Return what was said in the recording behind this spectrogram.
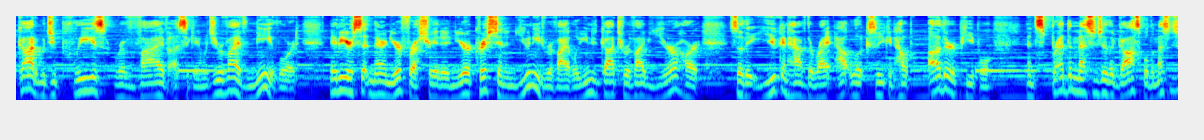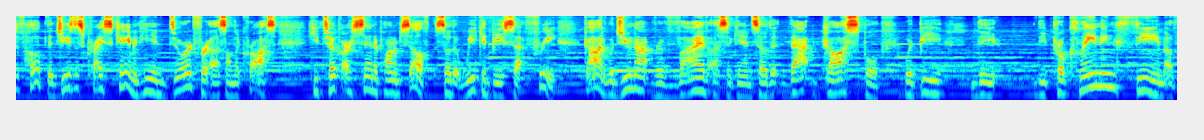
God, would you please revive us again? Would you revive me, Lord? Maybe you're sitting there and you're frustrated and you're a Christian and you need revival. You need God to revive your heart so that you can have the right outlook, so you can help other people and spread the message of the gospel, the message of hope that Jesus Christ came and he endured for us on the cross. He took our sin upon himself so that we could be set free. God, would you not revive us again so that that gospel would be the the proclaiming theme of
